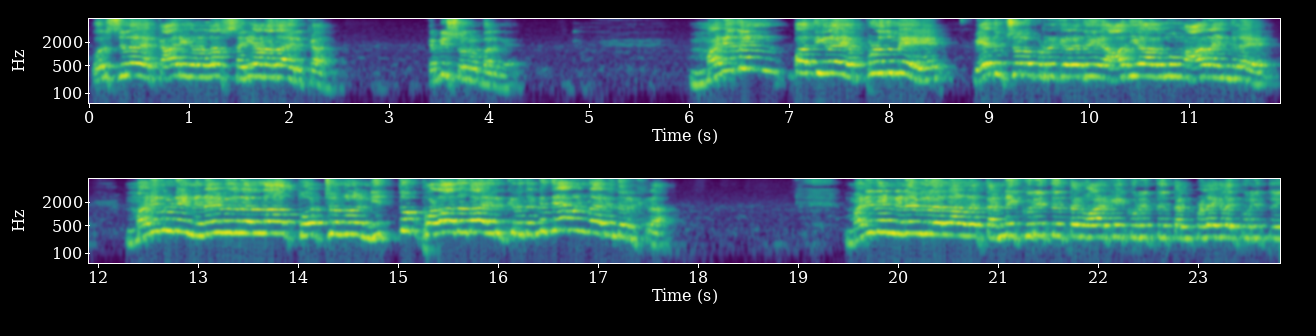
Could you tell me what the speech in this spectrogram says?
ஒரு சில காரியங்கள் எல்லாம் சரியானதா இருக்காது. எப்படி சொல்றேன் பாருங்க. மனிதன் பார்த்தீங்கன்னா எப்பொழுதுமே வேதம் சொல்லப்பட்டிருக்கிறது ஆதியாகமும் ஐந்துல மனிதனுடைய நினைவுகள் எல்லாம் தோற்றங்களும் நித்தம் பொழாததா இருக்கிறது என்று தேவன் அறிந்திருக்கிறார். மனிதன் நினைவுகள் எல்லாம் தன்னை குறித்து தன் வாழ்க்கை குறித்து தன் பிள்ளைகளை குறித்து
